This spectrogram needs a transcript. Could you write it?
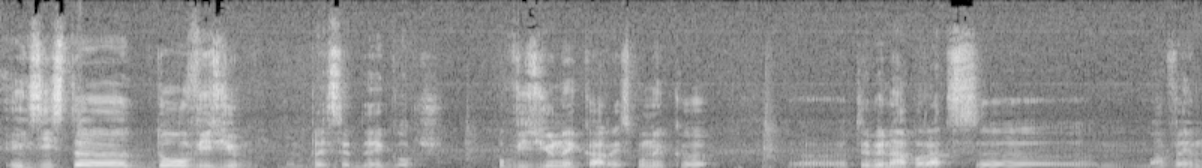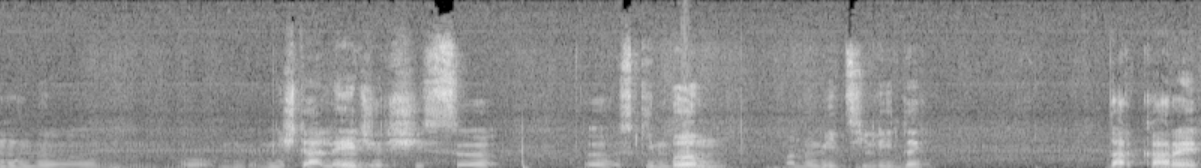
Există două viziuni în PSD Gorj. O viziune care spune că uh, trebuie neapărat să avem un, uh, niște alegeri și să uh, schimbăm anumiți lideri, dar care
